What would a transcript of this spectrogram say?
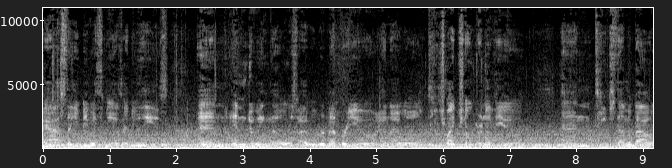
I ask that you be with me as I do these. And in doing those, I will remember you and I will teach my children of you and teach them about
